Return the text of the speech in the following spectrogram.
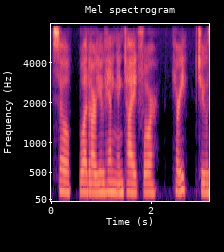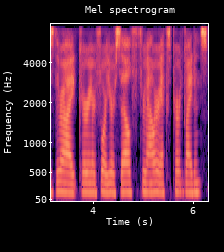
So, what are you hanging tight for? Hurry, choose the right career for yourself through our expert guidance.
